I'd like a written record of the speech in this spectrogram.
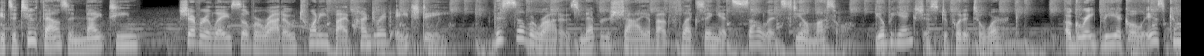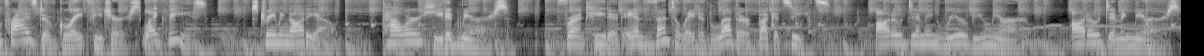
It's a 2019 Chevrolet Silverado 2500 HD. This Silverado's never shy about flexing its solid steel muscle. You'll be anxious to put it to work. A great vehicle is comprised of great features like these streaming audio, power heated mirrors, front heated and ventilated leather bucket seats, auto dimming rear view mirror, auto dimming mirrors,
